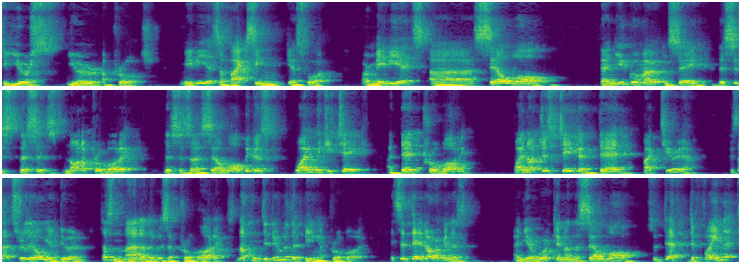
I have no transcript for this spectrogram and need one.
to your, your approach. Maybe it's a vaccine, guess what? Or maybe it's a cell wall. Then you come out and say, this is, this is not a probiotic, this is a cell wall. Because why would you take a dead probiotic? Why not just take a dead bacteria? Because that's really all you're doing. It doesn't matter that it was a probiotic. It's nothing to do with it being a probiotic. It's a dead organism, and you're working on the cell wall. So def- define it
